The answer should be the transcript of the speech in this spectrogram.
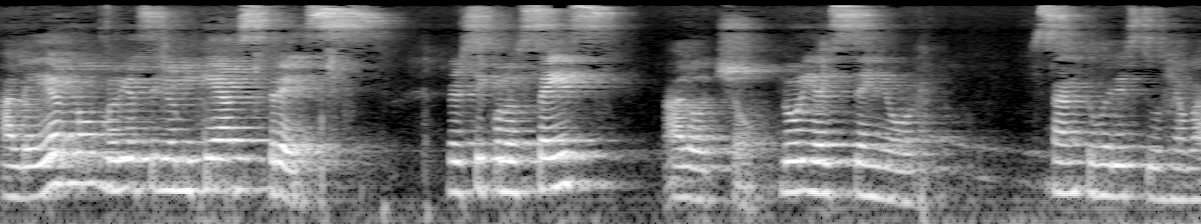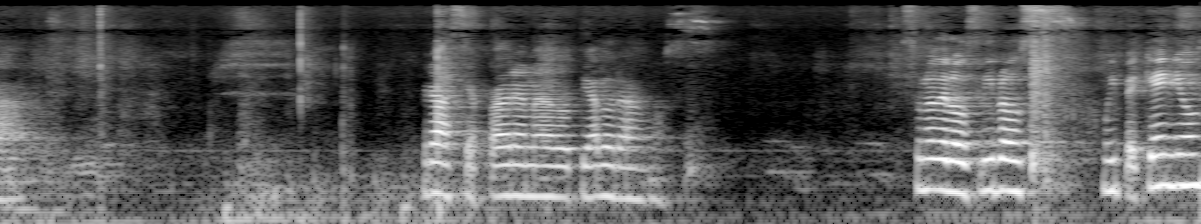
a leerlo. Gloria al Señor. Miqueas 3, versículos 6 al 8. Gloria al Señor. Santo eres tú, Jehová. Gracias, Padre amado, te adoramos. Es uno de los libros muy pequeños.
